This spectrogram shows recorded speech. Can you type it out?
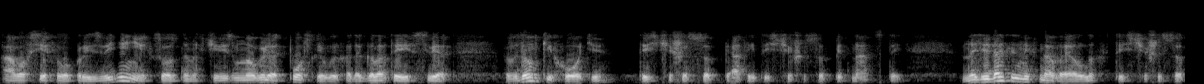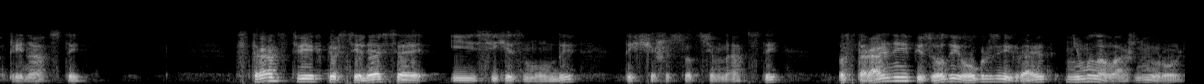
а во всех его произведениях, созданных через много лет после выхода Галатеи в свет, в Дон Кихоте 1605-1615, назидательных новеллах 1613, странствиях Перселеса и Сихизмунды 1617, пасторальные эпизоды и образы играют немаловажную роль.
